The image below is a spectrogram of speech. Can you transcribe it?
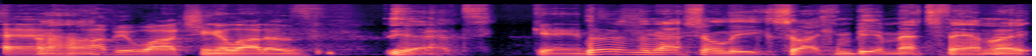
and Uh-huh. I'll be watching a lot of Yeah. Mets games. They're in the year. National League, so I can be a Mets fan, right?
